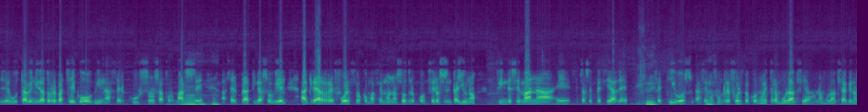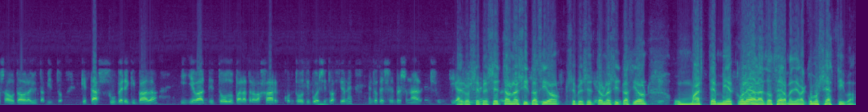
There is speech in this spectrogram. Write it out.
le gusta venir a Torre Pacheco o bien a hacer cursos, a formarse, a hacer prácticas o bien a crear refuerzos como hacemos nosotros con 061, fin de semana, eh, fechas especiales, festivos. Hacemos un refuerzo con nuestra ambulancia, una ambulancia que nos ha dotado el ayuntamiento que está súper equipada y lleva de todo para trabajar con todo tipo de situaciones. Entonces el personal en su día Pero se presenta una situación, se presenta una situación un martes, miércoles a las 12 de la mañana. ¿Cómo se activa?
